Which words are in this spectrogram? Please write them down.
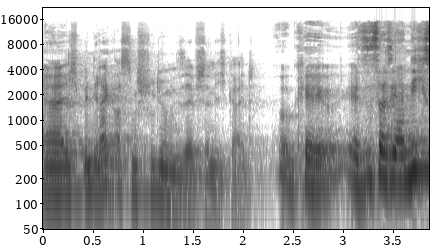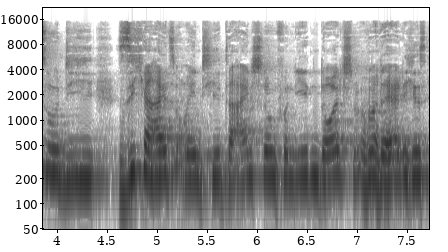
Äh, ich bin direkt aus dem Studium in die Selbstständigkeit. Okay, jetzt ist das ja nicht so die sicherheitsorientierte Einstellung von jedem Deutschen, wenn man da ehrlich ist.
